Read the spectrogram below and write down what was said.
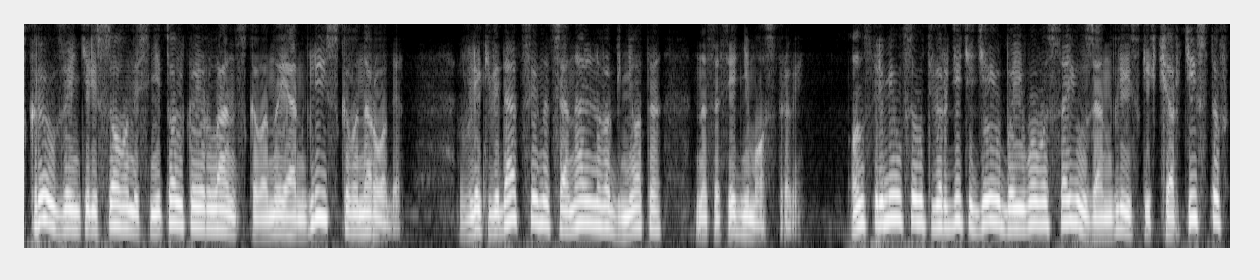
скрыл заинтересованность не только ирландского, но и английского народа в ликвидации национального гнета на соседнем острове. Он стремился утвердить идею боевого союза английских чартистов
